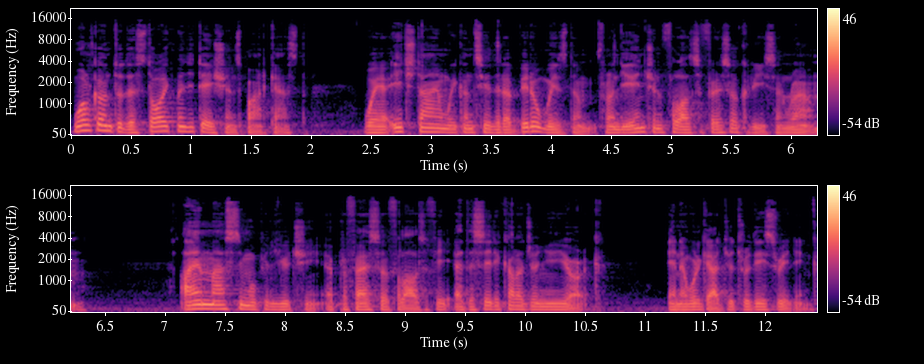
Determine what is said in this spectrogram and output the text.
Welcome to the Stoic Meditations podcast, where each time we consider a bit of wisdom from the ancient philosophers of Greece and Rome. I am Massimo Pigliucci, a professor of philosophy at the City College of New York, and I will guide you through this reading.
